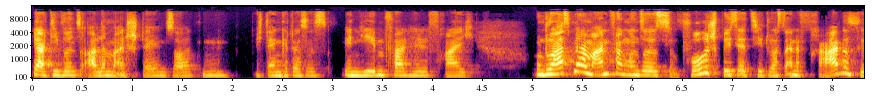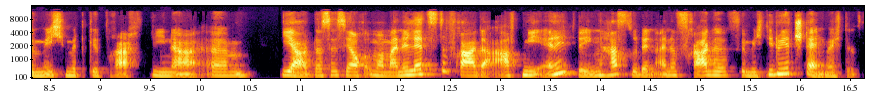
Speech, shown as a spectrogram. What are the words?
ja, die wir uns alle mal stellen sollten. Ich denke, das ist in jedem Fall hilfreich. Und du hast mir am Anfang unseres Vorgesprächs erzählt, du hast eine Frage für mich mitgebracht, Lina. Ähm, ja, das ist ja auch immer meine letzte Frage. Ask me anything. Hast du denn eine Frage für mich, die du jetzt stellen möchtest?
